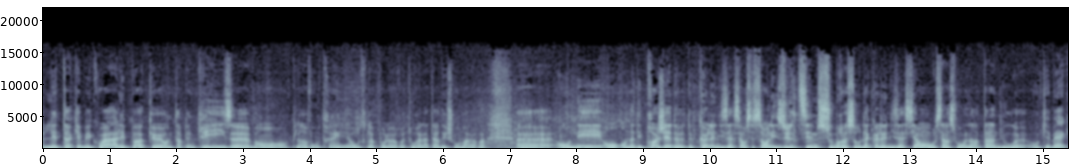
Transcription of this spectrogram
l'État québécois, à l'époque, euh, on est en pleine crise. euh, bon, on plan Vautrin et autres là, pour le retour à la terre des chômeurs. là. On, est, on, a des projets de, colonisation. Ce sont les ultimes soubresauts de la colonisation au sens où on l'entend, nous, au Québec.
